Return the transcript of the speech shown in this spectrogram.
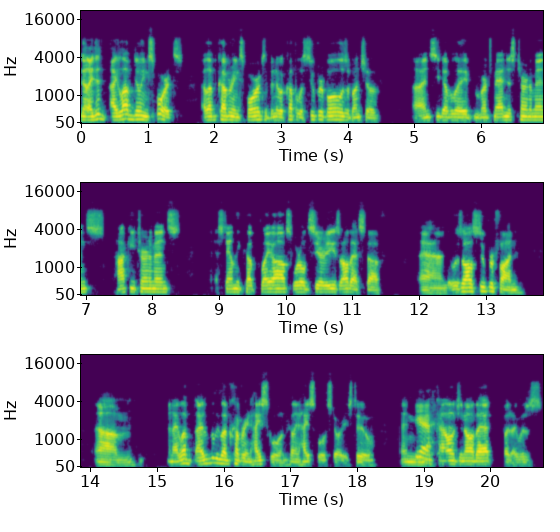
but I did. I love doing sports. I love covering sports. I've been to a couple of Super Bowls, a bunch of uh, NCAA March Madness tournaments, hockey tournaments, Stanley Cup playoffs, World Series, all that stuff, and it was all super fun. Um, and I love. I really love covering high school and telling high school stories too, and Yeah. college and all that. But I was.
